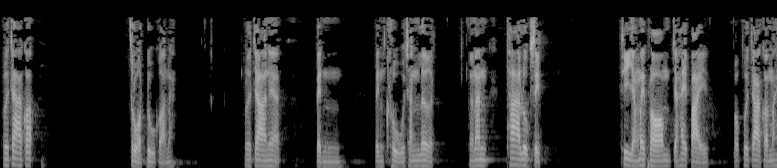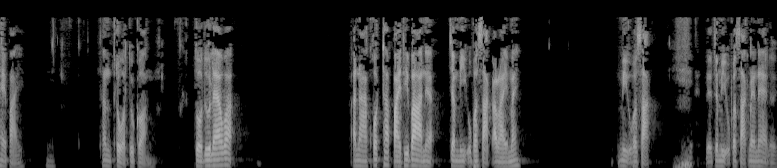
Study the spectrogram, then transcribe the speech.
พระเจ้าก็ ตรวจดูก่อนนะพระเจ้าเนี่ย เป็นเป็นครูชั้นเลิศ เพราะนั้นถ้าลูกศิษย์ที่ยังไม่พร้อมจะให้ไป พระพุทธเจ้าก็ไม่ให้ไป ท่านตรวจดูก่อน ตรวจดูแล้วว่า อนาคตถ้าไปที่บ้านเนี่ย จะมีอุปสรรคอะไรไหม มีอุปสรรค เดี๋ยวจะมีอุปสรรคแน่ๆเลย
